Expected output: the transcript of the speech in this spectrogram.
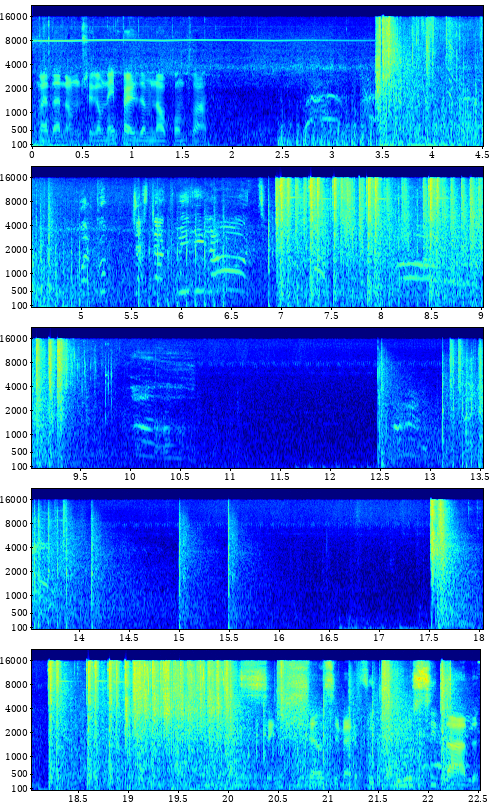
Não vai dar não, não chegamos nem perto de dominar o ponto A. Sem chance, velho. Fui trucidado.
